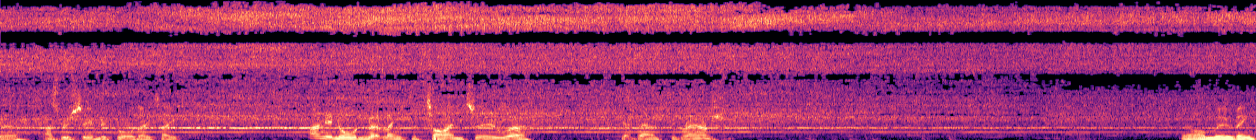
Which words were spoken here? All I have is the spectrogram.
uh, as we've seen before, they take an inordinate length of time to uh, get down to the ground. They are moving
